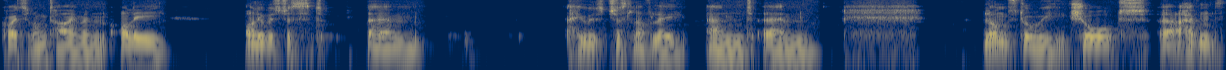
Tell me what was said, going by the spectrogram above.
quite a long time, and Ollie, Ollie was just, um, he was just lovely. And um, long story short, uh, I haven't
